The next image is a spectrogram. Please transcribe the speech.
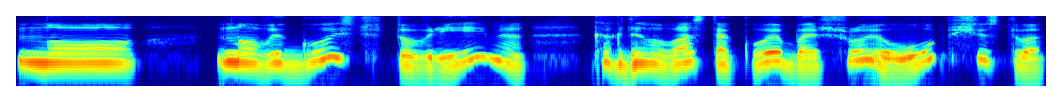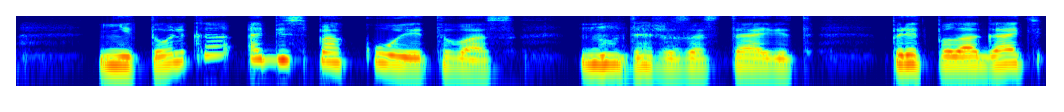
Но новый гость в то время, когда у вас такое большое общество, не только обеспокоит вас, но даже заставит предполагать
